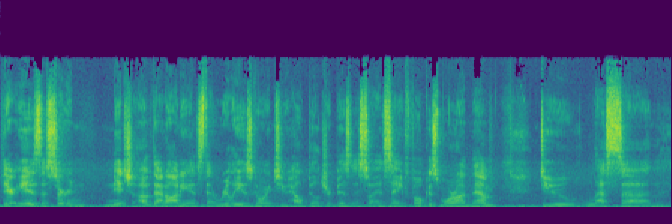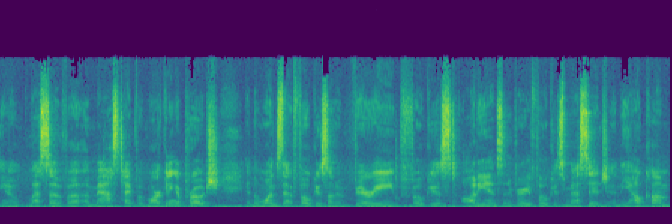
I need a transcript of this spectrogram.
there is a certain niche of that audience that really is going to help build your business. So I'd say focus more on them do less, uh, you know, less of a, a, mass type of marketing approach, and the ones that focus on a very focused audience and a very focused message, and the outcome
